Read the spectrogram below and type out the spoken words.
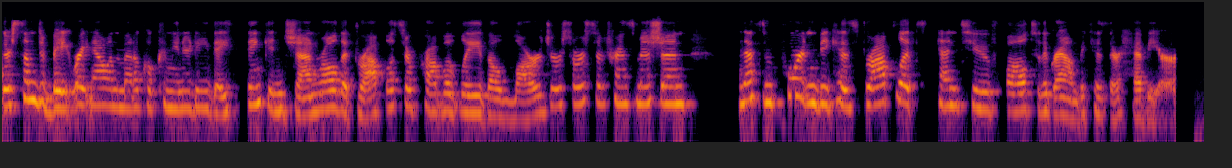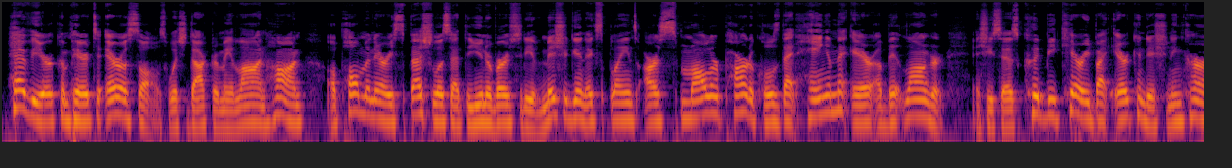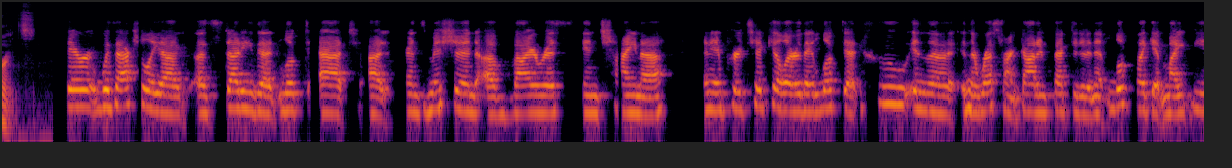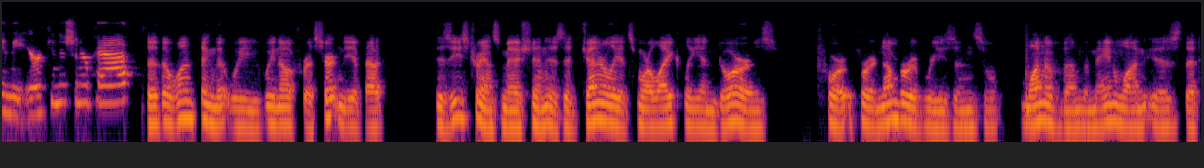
There's some debate right now in the medical community. They think in general that droplets are probably the larger source of transmission. And that's important because droplets tend to fall to the ground because they're heavier. Heavier compared to aerosols, which Dr. Meilan Han, a pulmonary specialist at the University of Michigan, explains are smaller particles that hang in the air a bit longer, and she says could be carried by air conditioning currents there was actually a, a study that looked at uh, transmission of virus in China. And in particular, they looked at who in the in the restaurant got infected, and it looked like it might be in the air conditioner path. The, the one thing that we, we know for a certainty about disease transmission is that generally it's more likely indoors for, for a number of reasons. One of them, the main one, is that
